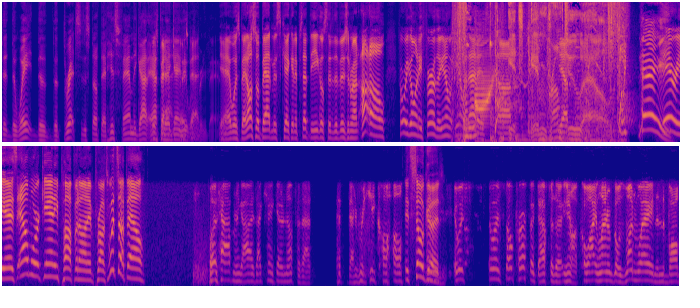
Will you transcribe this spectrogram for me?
the the way the the threats and stuff that his family got after bad. that game, It it was was, bad. pretty bad. Yeah, it was bad. Also, bad missed kick and upset the Eagles to the division round. Uh oh! Before we go any further, you know, you know what that is. Uh, It's impromptu Al. Hey, there he is, Al Morganti popping on impromptu. What's up, Al? What's happening, guys? I can't get enough of that that, that Ricky call. It's so good. It was, it was it was so perfect after the you know Kawhi Leonard goes one way and then the ball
